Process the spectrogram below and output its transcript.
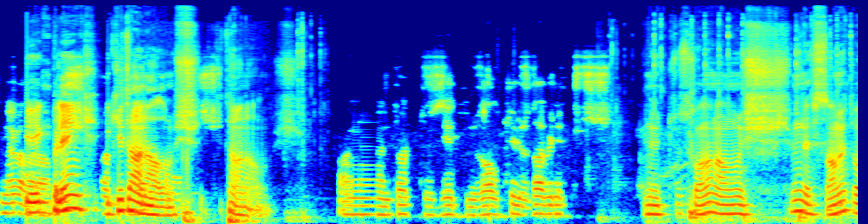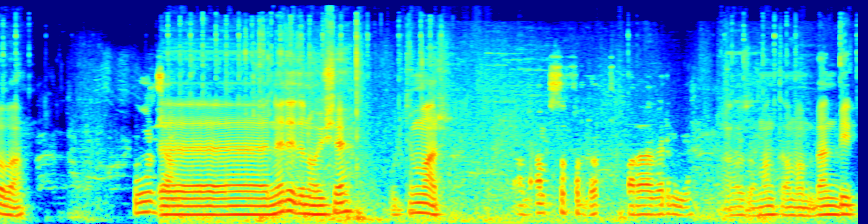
Ne kadar Big almış? Blank iki 400 tane almış. iki tane almış. Aynen 400, 700, 600 daha 1300. 1300 falan almış. Şimdi Samet baba. Buyur canım. Ee, ne dedin o işe? Ultim var. Adam 0.4 para verilmiyor. Ha, O zaman tamam. Ben bir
